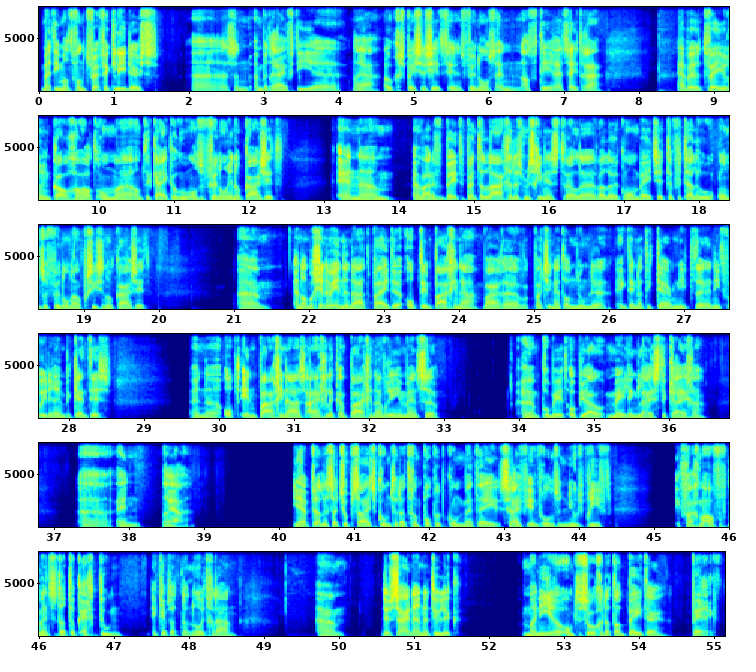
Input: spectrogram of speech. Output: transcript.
met iemand van Traffic Leaders, eh, dat is een, een bedrijf die eh, nou ja, ook gespecialiseerd is in funnels en adverteren, et cetera. Hebben we twee uur een call gehad om, om te kijken hoe onze funnel in elkaar zit. En, ehm, en waar de verbeterpunten lagen. Dus misschien is het wel, wel leuk om een beetje te vertellen hoe onze funnel nou precies in elkaar zit. Ehm, en dan beginnen we inderdaad bij de opt-in pagina, waar, eh, wat je net al noemde. Ik denk dat die term niet, eh, niet voor iedereen bekend is. Een eh, opt-in pagina is eigenlijk een pagina waarin je mensen eh, probeert op jouw mailinglijst te krijgen. En nou ja, je hebt wel eens dat je op sites komt en dat er een pop-up komt met: hey, schrijf je in voor onze nieuwsbrief. Ik vraag me af of mensen dat ook echt doen. Ik heb dat nog nooit gedaan. Ehm, dus zijn er natuurlijk manieren om te zorgen dat dat beter werkt.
